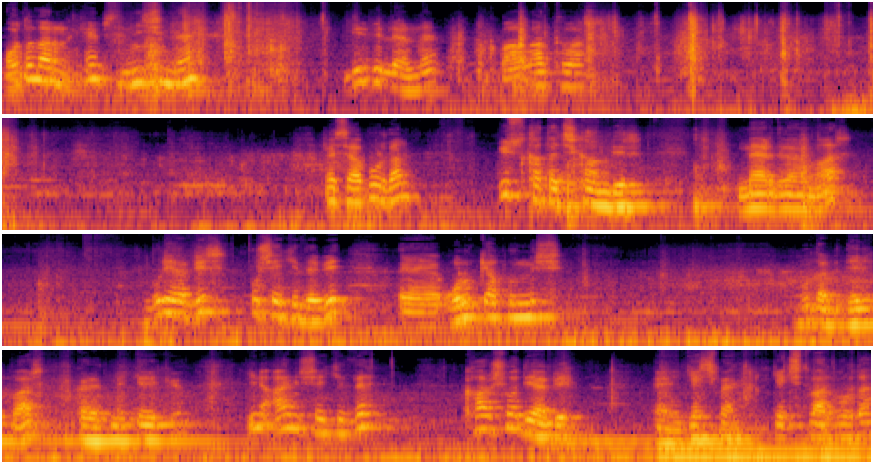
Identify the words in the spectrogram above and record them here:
Odaların hepsinin içinde birbirlerine bağlantı var. Mesela buradan üst kata çıkan bir merdiven var. Buraya bir bu şekilde bir e, oluk yapılmış. Burada bir delik var. Dikkat etmek gerekiyor. Yine aynı şekilde karşı odaya bir e, geçme geçit var burada.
